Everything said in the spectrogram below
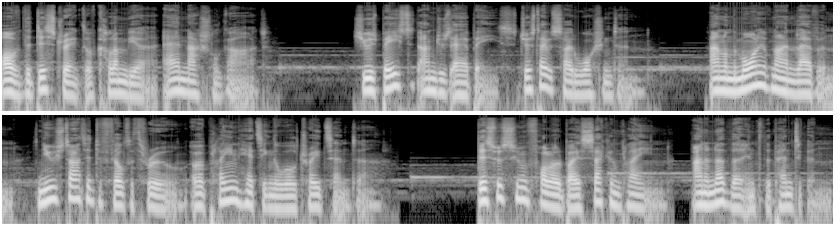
of the District of Columbia Air National Guard. She was based at Andrews Air Base, just outside Washington, and on the morning of 9 11, news started to filter through of a plane hitting the World Trade Center. This was soon followed by a second plane and another into the Pentagon.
